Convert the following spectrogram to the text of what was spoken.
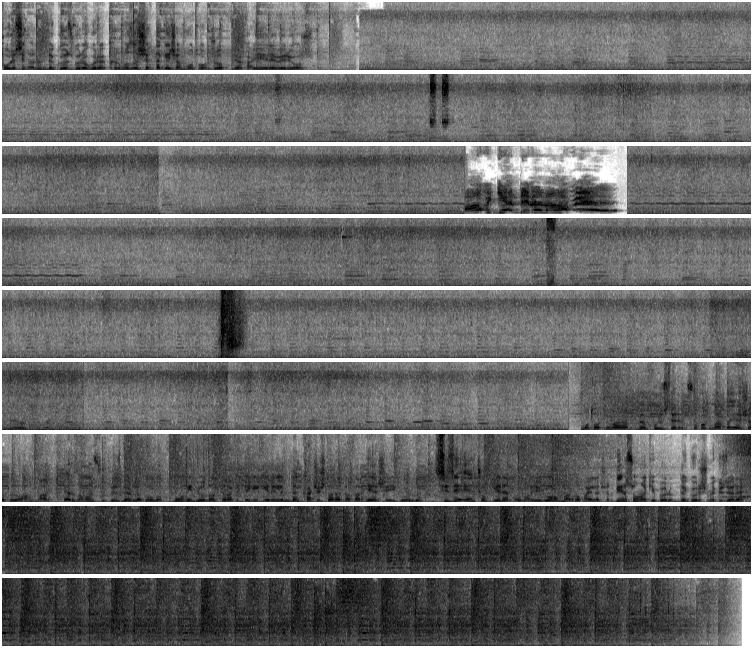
Polisin önünde göz göre göre kırmızı ışıkta geçen motorcu yakayı ele veriyor. Motorcuların ve polislerin sokaklarda yaşadığı anlar her zaman sürprizlerle dolu. Bu videoda trafikteki gerilimden kaçışlara kadar her şeyi gördük. Sizi en çok gelen olayı yorumlarda paylaşın. Bir sonraki bölümde görüşmek üzere.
